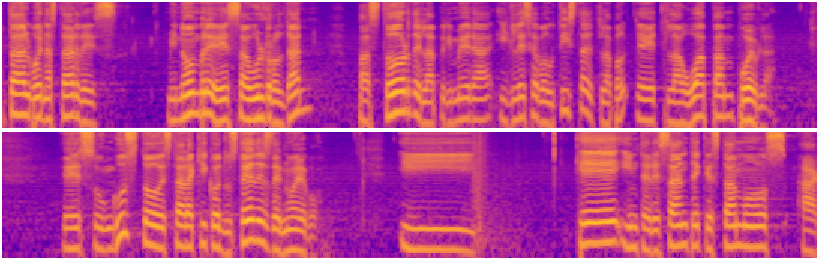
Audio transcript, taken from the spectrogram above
tal? Buenas tardes. Mi nombre es Saúl Roldán, pastor de la primera Iglesia Bautista de Tlahuapan, Puebla. Es un gusto estar aquí con ustedes de nuevo. Y qué interesante que estamos a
